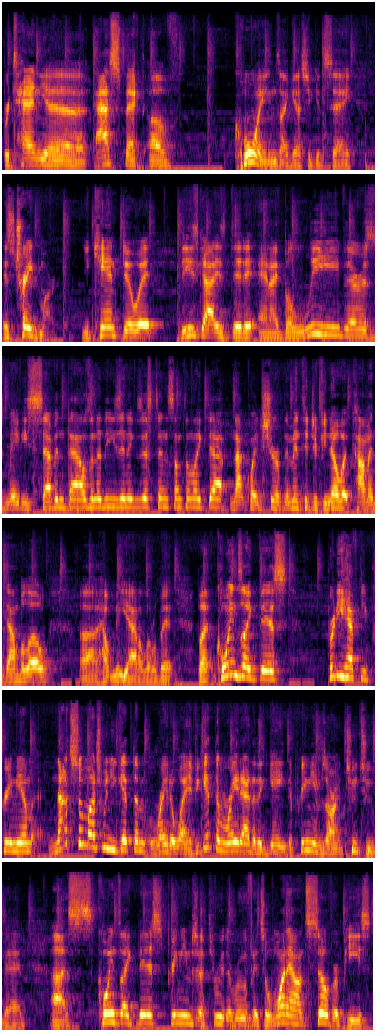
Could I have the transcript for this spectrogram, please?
Britannia aspect of coins, I guess you could say, is trademarked. You can't do it. These guys did it, and I believe there's maybe 7,000 of these in existence, something like that. Not quite sure of the mintage. If you know it, comment down below. Uh, help me out a little bit. But coins like this, pretty hefty premium. Not so much when you get them right away. If you get them right out of the gate, the premiums aren't too, too bad. Uh, coins like this, premiums are through the roof. It's a one ounce silver piece,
